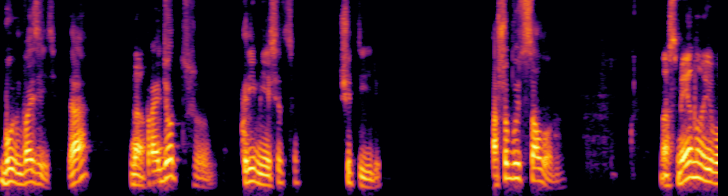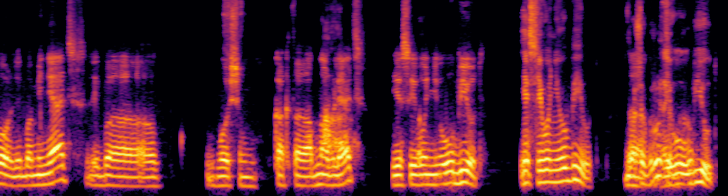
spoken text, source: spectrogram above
будем возить, да? Да. Пройдет три месяца, четыре. А что будет с салоном? На смену его либо менять, либо, в общем, как-то обновлять, а, если его не убьют. Если его не убьют. Да. Даже грузят, а его убьют.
